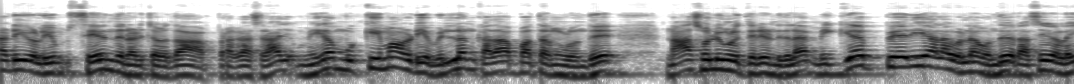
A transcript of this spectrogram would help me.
நடிகர்களையும் சேர்ந்து நடித்தவர் தான் பிரகாஷ் ராஜ். மிக முக்கியமாக அவருடைய வில்லன் கதாபாத்திரங்கள் வந்து நான் சொல்லி உங்களுக்கு தெரிய வேண்டியதில் மிகப்பெரிய அளவில் வந்து ரசிகர்களை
